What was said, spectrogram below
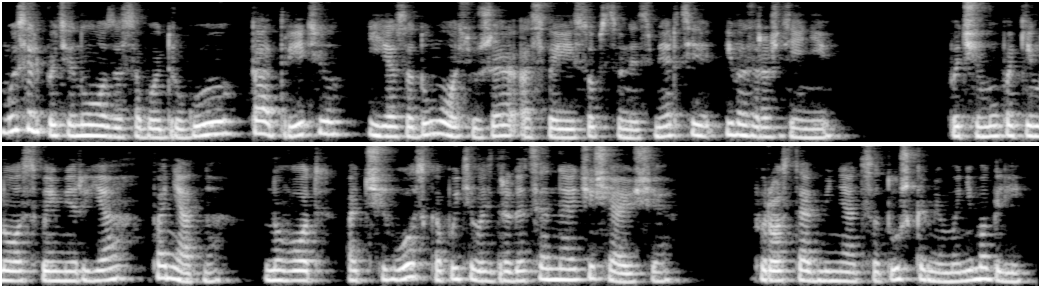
Мысль потянула за собой другую, та третью, и я задумалась уже о своей собственной смерти и возрождении. Почему покинула свой мир я, понятно. Но вот, от чего скопытилась драгоценное очищающее? Просто обменяться тушками мы не могли.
